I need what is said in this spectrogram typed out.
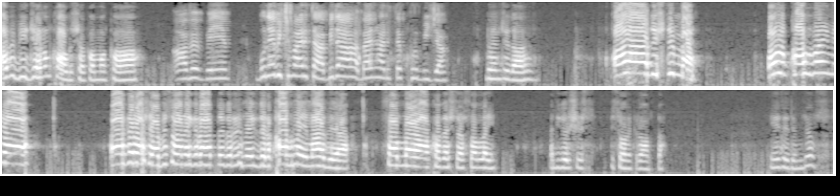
Abi bir canım kaldı şaka maka. Abi benim. Bu ne biçim harita? Bir daha ben harita kurmayacağım. Bence abi. Aa düştüm ben. Oğlum kazmayayım ya. Arkadaşlar bir sonraki roundda görüşmek üzere. Kazmayayım abi ya. Sallayın arkadaşlar sallayın. Hadi görüşürüz. Bir sonraki roundda. Niye dedim biliyor musun?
